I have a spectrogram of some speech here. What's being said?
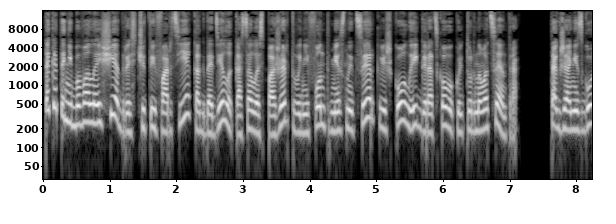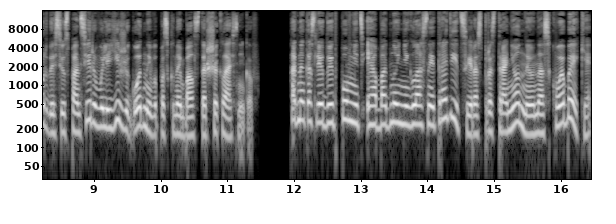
так это небывалая щедрость читы Фортье, когда дело касалось пожертвований фонд местной церкви, школы и городского культурного центра. Также они с гордостью спонсировали ежегодный выпускной бал старшеклассников. Однако следует помнить и об одной негласной традиции, распространенной у нас в Квебеке.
